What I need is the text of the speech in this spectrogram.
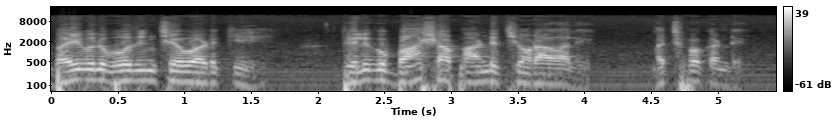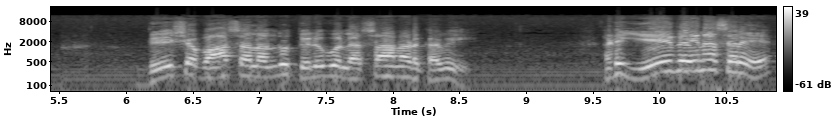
బైబిల్ బోధించేవాడికి తెలుగు భాషా పాండిత్యం రావాలి. మర్చిపోకండి. దేశ భాషలందు తెలుగు లెస్స అన్నాడు కవి. అంటే ఏదైనా సరే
